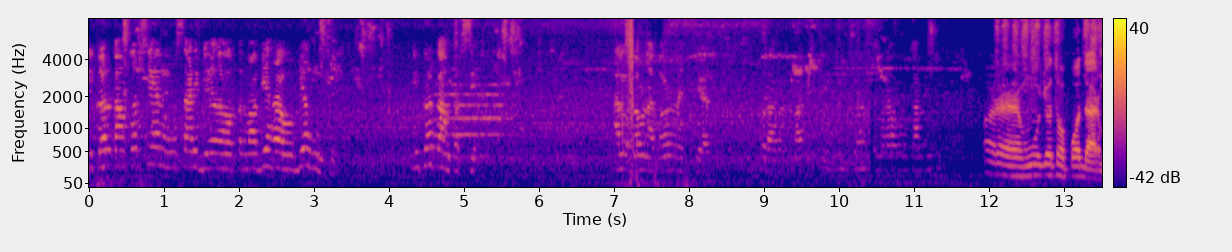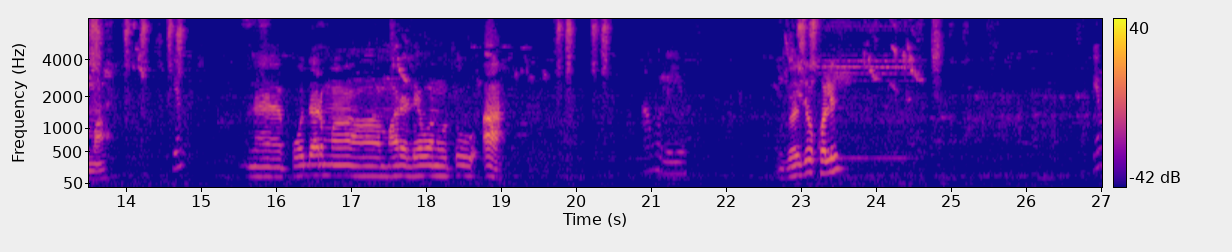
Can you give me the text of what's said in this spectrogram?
એ ઘર કામ કરશે અને હું સાડી બે કરવા બે બેહું છું. એ ઘર કામ કરશે. હાલો દવણા દવણા છે. થોડા બાકી છે. કામ અરે હું જો તો પોદારમાં. કેમ? અને પોદારમાં મારે લેવાનું હતું આ. હું લઈએ? જોઈ જો ખોલી. કેમ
